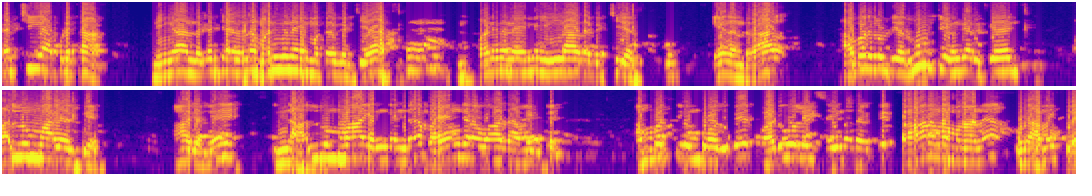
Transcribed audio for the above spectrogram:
கட்சியே அப்படித்தான். நீங்க அந்த கட்சி அது என்ன மனிதநேய மக்கள் கட்சியா? மனிதநேயமே இல்லாத கட்சி அது. ஏனென்றால் அவர்களுடைய ரூட் எங்க இருக்கு? அல்லும்மால இருக்கு. ஆகவே இந்த அல்லும்மா என்கின்ற பயங்கரவாத அமைப்பு ஐம்பத்தி ஒன்பது பேர் படுகொலை செய்வதற்கு காரணமான ஒரு அமைப்பு.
